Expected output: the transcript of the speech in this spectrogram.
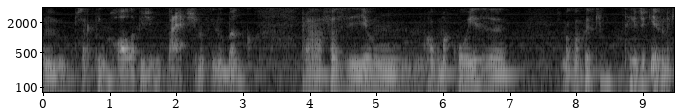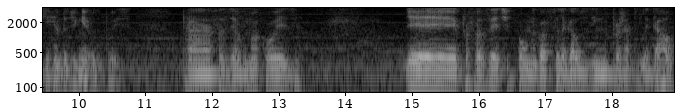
Um, será que tem rola pedir empréstimo assim no banco para fazer um, alguma coisa, alguma coisa que tenha dinheiro, né? Que renda dinheiro depois para fazer alguma coisa. E para fazer tipo um negócio legalzinho, um projeto legal.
